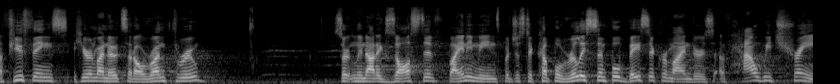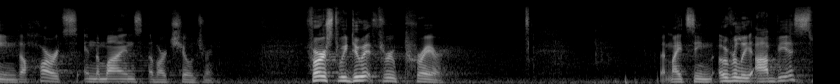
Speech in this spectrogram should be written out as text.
a few things here in my notes that I'll run through. Certainly not exhaustive by any means, but just a couple really simple, basic reminders of how we train the hearts and the minds of our children. First, we do it through prayer. That might seem overly obvious,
